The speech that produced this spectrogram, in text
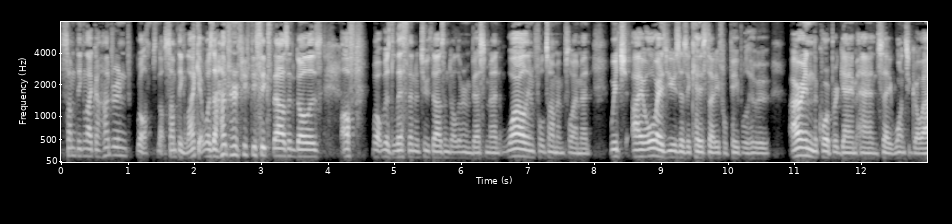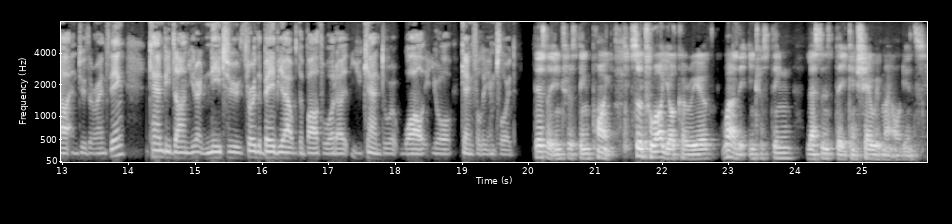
something like a hundred, well, it's not something like it, it was $156,000 off what was less than a $2,000 investment while in full time employment, which I always use as a case study for people who are in the corporate game and say want to go out and do their own thing. It can be done. You don't need to throw the baby out with the bathwater. You can do it while you're gainfully employed. That's an interesting point. So, throughout your career, what are the interesting lessons that you can share with my audience?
